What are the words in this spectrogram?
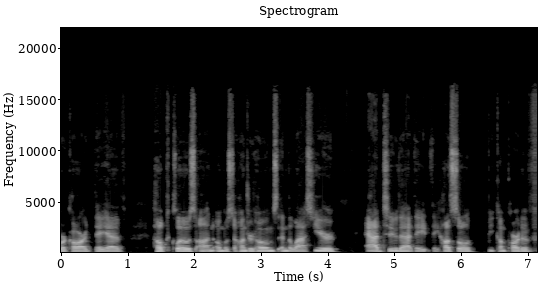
work hard. They have helped close on almost 100 homes in the last year. Add to that, they they hustle, become part of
